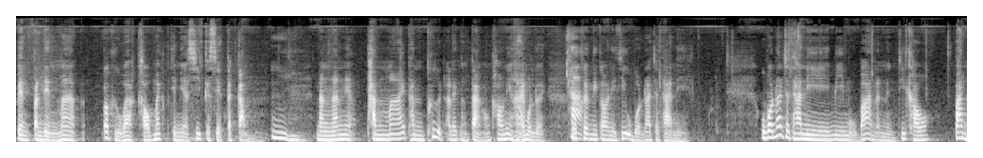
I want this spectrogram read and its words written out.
เป็นประเด็นมากก็คือว่าเขามักจะมีอาชีพเกษตรกรรมอืมดังนั้นเนี่ยพันไม้พันพืชอะไรต่างๆ ของเขานี่หายหมดเลยค่ะเราเคยมีกรณีที่อุบลราชธานี อุบลราชธานีมีหมู่บ้านอันหนึ่งที่เขาปั้น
